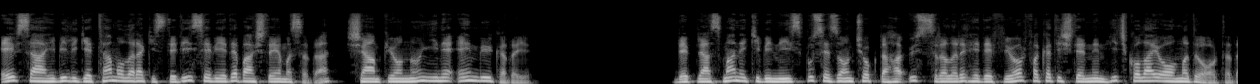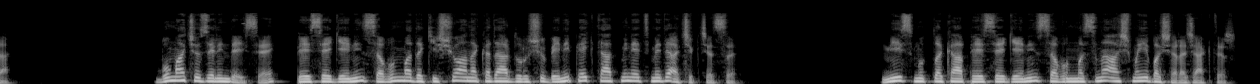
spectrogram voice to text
Ev sahibi lige tam olarak istediği seviyede başlayamasa da, şampiyonluğun yine en büyük adayı. Deplasman ekibi Nice bu sezon çok daha üst sıraları hedefliyor fakat işlerinin hiç kolay olmadığı ortada. Bu maç özelinde ise, PSG'nin savunmadaki şu ana kadar duruşu beni pek tatmin etmedi açıkçası. Nice mutlaka PSG'nin savunmasını aşmayı başaracaktır.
